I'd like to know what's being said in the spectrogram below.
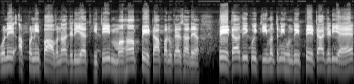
ਉਹਨੇ ਆਪਣੀ ਭਾਵਨਾ ਜਿਹੜੀ ਹੈ ਕੀਤੀ, ਮਹਾ ਭੇਟਾ ਆਪਾਂ ਨੂੰ ਕਹਿ ਸਕਦੇ ਆ ਭੇਟਾ ਦੀ ਕੋਈ ਕੀਮਤ ਨਹੀਂ ਹੁੰਦੀ। ਭੇਟਾ ਜਿਹੜੀ ਹੈ,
